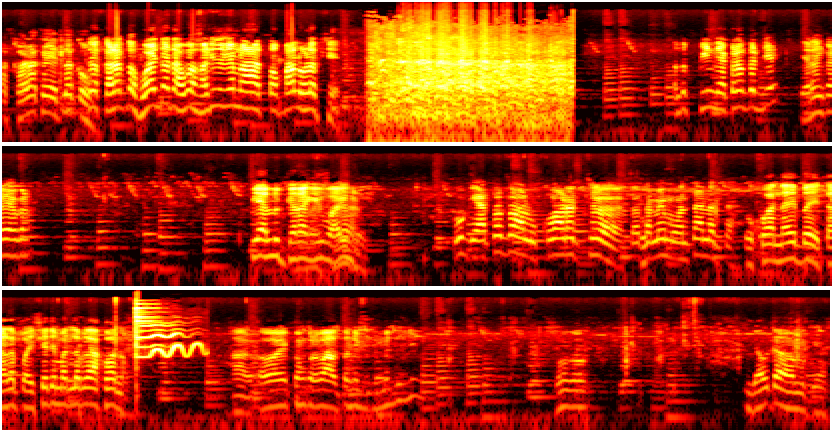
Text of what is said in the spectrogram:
આ કડક એટલે કહું. કડક તો હોય જ નતા હવે હળી તો જેમ પાલ ઓળખ છે. તો પીન નેકળો કરજે હેરાન કર્યા વગર. પેલું જ ઘરાક એવું આવ્યું હે. હું કહેતો તો આ લુખવાડ જ છે તો તમે માનતા નતા રોકવા નહીં ભાઈ તારા પૈસાથી મતલબ રાખવાનો. હા હવે એક કામ કરવા આવતો નહીં બીજું મેં દીધી. જાઉં તો અમુક યાર.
